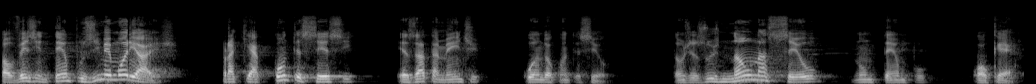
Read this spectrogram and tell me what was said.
talvez em tempos imemoriais, para que acontecesse exatamente quando aconteceu. Então Jesus não nasceu num tempo qualquer,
